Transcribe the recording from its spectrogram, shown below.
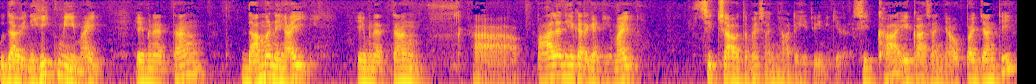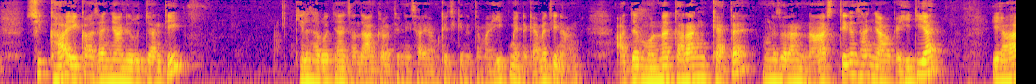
උදා වෙන්නේ. හික්මීමයි. එහෙම නැත්නම් දමනයයි. එහෙම නැත්නම් පාලනය කර ගැනීමයි. ශික්ෂාව තමයි සංඥාට හේතු වෙන්නේ කියලා. සික්ඛා ඒක සංඥා උපජ්ජන්ති සික්ඛා ඒක සංඥා නිරුද්ධಂತಿ කියලා සර්වඥයන් සඳහන් කරලා තියෙන නිසා යම් කිසි කෙනෙක් තමයි හික්මෙන්න කැමති නම් අද මොන තරම් කැත මොන තරම් නාස්තික සංඥාවක හිටියත් එයා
